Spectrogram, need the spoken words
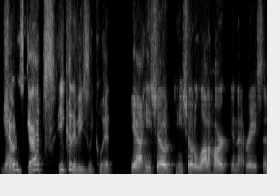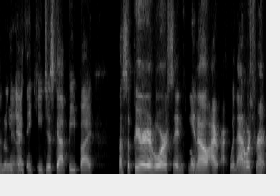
yeah, Showed his guts. He could have easily quit. yeah. He showed he showed a lot of heart in that race, and, really and I think he just got beat by a superior horse. And you Oh. know, I when that horse ran,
